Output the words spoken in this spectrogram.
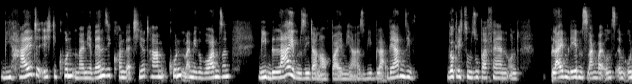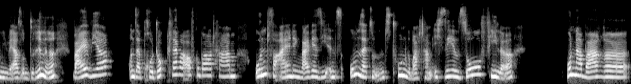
wie halte ich die Kunden bei mir, wenn sie konvertiert haben, Kunden bei mir geworden sind? Wie bleiben sie dann auch bei mir? Also wie werden sie wirklich zum Superfan und bleiben lebenslang bei uns im Universum drinne, weil wir unser Produkt clever aufgebaut haben und vor allen Dingen, weil wir sie ins Umsetzen und ins Tun gebracht haben. Ich sehe so viele wunderbare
